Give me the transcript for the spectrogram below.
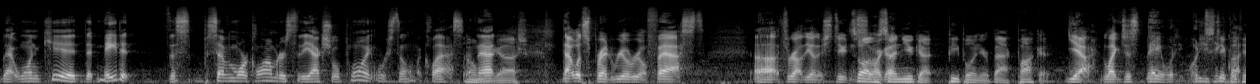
that one kid that made it the seven more kilometers to the actual point were still in the class. Oh and Oh my that, gosh. that would spread real, real fast uh, throughout the other students. So all of I a got- sudden, you got people in your back pocket. yeah, like just hey, what, do- what do you Stick think with about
